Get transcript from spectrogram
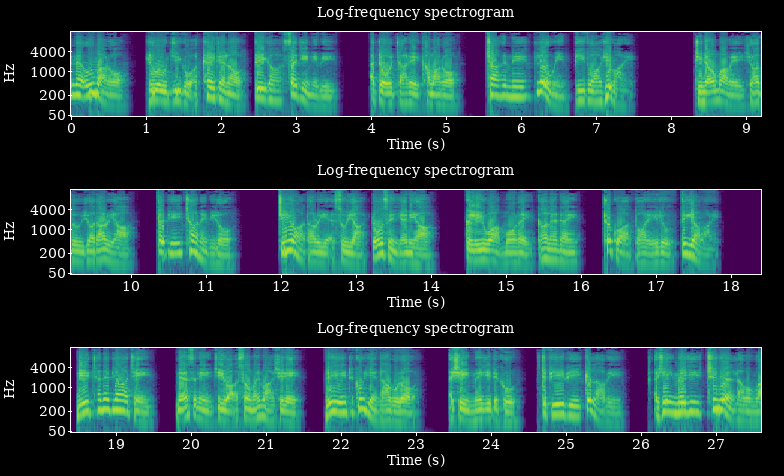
ကနဦးမှာတော့လူအုပ်ကြီးကိုအခိုက်တန့်လောက်တွေးကာစိုက်ကျင်နေပြီးအတော်ကြားတဲ့ခါမှာတော့ခြာကနေလှည့်ဝင်ပြီးသွားခဲ့ပါတယ်။ဒီနောက်မှပဲရွာသူရွာသားတွေဟာတက်ပြေးချနိုင်ပြီးတော့ကြေးရွာသားတွေရဲ့အဆိုအရတောစင်ရန်တွေဟာကလေးဝမော်လိုက်ကာလန်တိုင်းထွက်ခွာသွားတယ်လို့သိရပါတယ်။နေထန်းတဲ့ပြအချိန်နန်းစရင်ကြေးရွာအစုံပိုင်းမှာရှိတဲ့နေအိမ်တစ်ခုရဲ့နားကိုတော့အရှိန်မဲကြီးတစ်ခုတပြေးပြေးကက်လာပြီးအရှိန်မဲကြီးချင်းကက်လာပုံက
